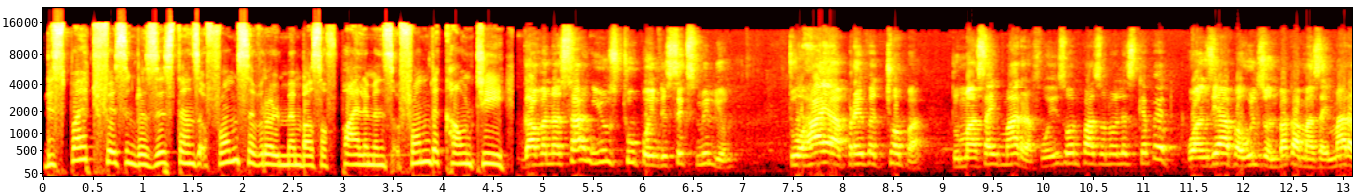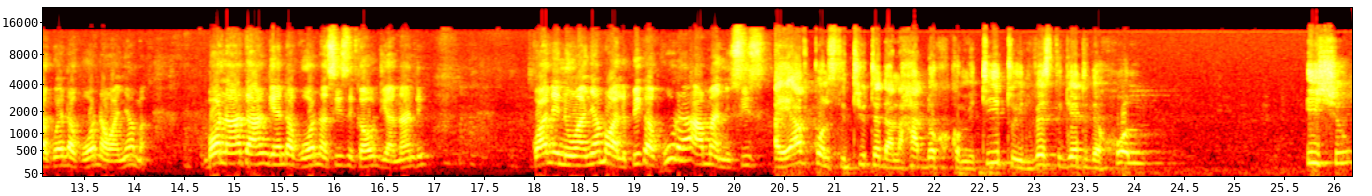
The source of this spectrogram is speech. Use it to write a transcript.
Despite facing resistance from several members of parliaments from the county, Governor Sang used 2.6 million to hire a private chopper to Masai Mara for his own personal escapade. Kuanzia hapa Wilson mpaka Masai Mara kwenda kuona wanyama. Mbona hata angeenda kuona sisi kaunti ya Nandi? Kwani ni wanyama walipiga kura ama ni sisi? I have constituted an ad hoc committee to investigate the whole issue,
